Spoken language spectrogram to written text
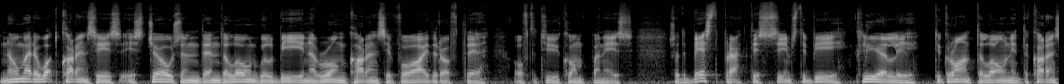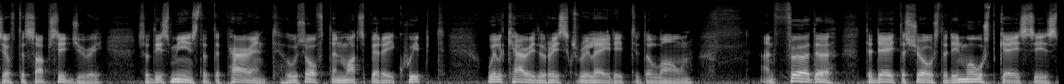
no matter what currency is, is chosen, then the loan will be in a wrong currency for either of the of the two companies. So the best practice seems to be clearly to grant the loan in the currency of the subsidiary. So this means that the parent, who is often much better equipped, will carry the risk related to the loan. And further, the data shows that in most cases,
